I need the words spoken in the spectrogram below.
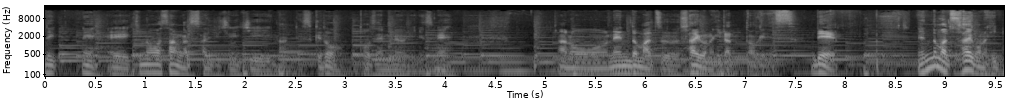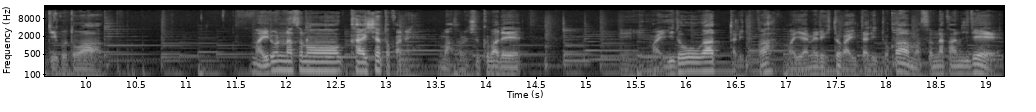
でね、えー、昨日は3月31日なんですけど当然のようにですね。あのー、年度末最後の日だったわけです。で年度末最後の日っていうことはまあいろんなその会社とかねまあその職場でまあ、移動があったりとか、まあ、辞める人がいたりとか、まあ、そんな感じで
